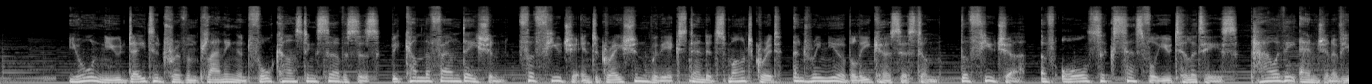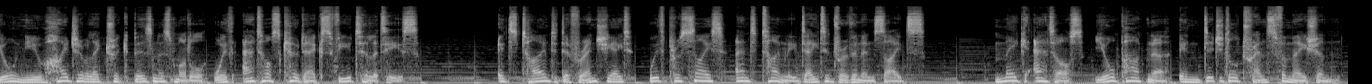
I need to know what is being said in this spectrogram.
Your new data-driven planning and forecasting services become the foundation for future integration with the extended smart grid and renewable ecosystem. The future of all successful utilities. Power the engine of your new hydroelectric business model with Atos Codex for Utilities. It's time to differentiate with precise and timely data-driven insights. Make Atos your partner in digital transformation.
